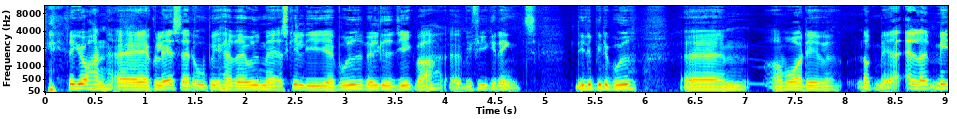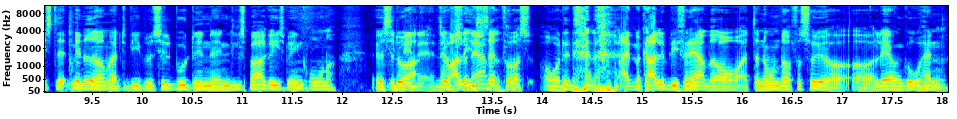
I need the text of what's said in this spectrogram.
det gjorde han. Øh, jeg kunne læse, at OB havde været ude med forskellige bud, hvilket de ikke var. Øh, vi fik et enkelt lille bitte bud, øh, og hvor det nok allermest mindede om, at vi blev tilbudt en, en lille sparegris med 1 kroner. Så det var, det var aldrig interessant for os. Over det der, Nej, man kan aldrig blive fornærmet over, at der er nogen, der forsøger at lave en god handel.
